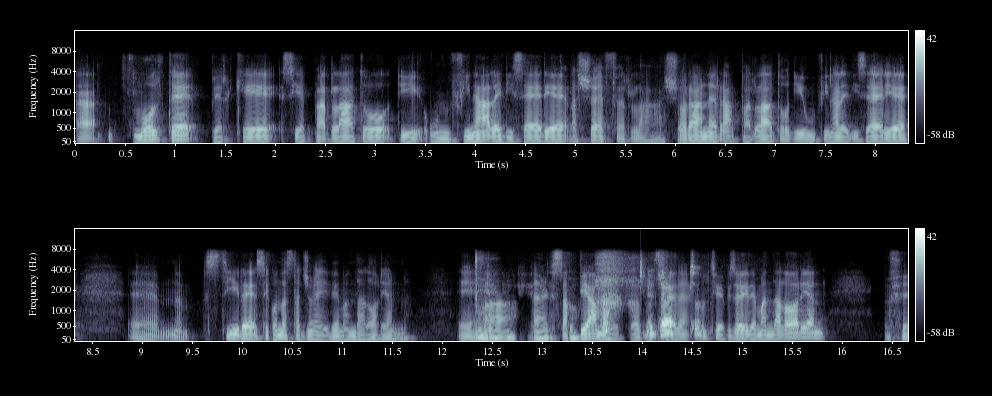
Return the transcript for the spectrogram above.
Uh, molte perché si è parlato di un finale di serie, la Sheffer, la showrunner, ha parlato di un finale di serie ehm, stile seconda stagione di The Mandalorian eh, ah, ecco. Sappiamo che cosa succede esatto. negli episodi di Mandalorian. Sì.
